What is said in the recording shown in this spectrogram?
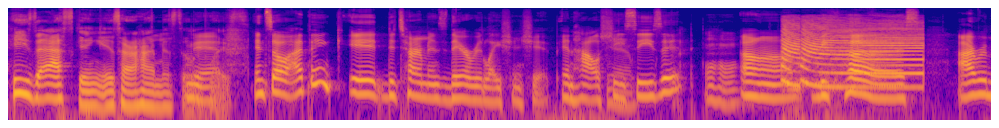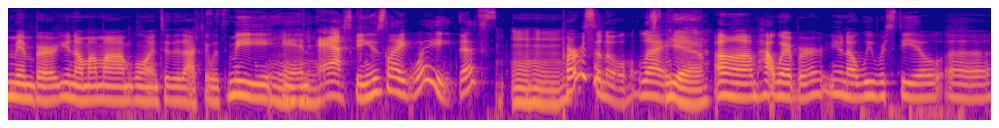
he's asking is her hymen still in Yeah. place? And so I think it determines their relationship and how she sees it. Mm-hmm. Um, because I remember, you know, my mom going to the doctor with me Mm-hmm. and asking, it's like, wait, that's personal. Like, Yeah. Um, however, you know, we were still uh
